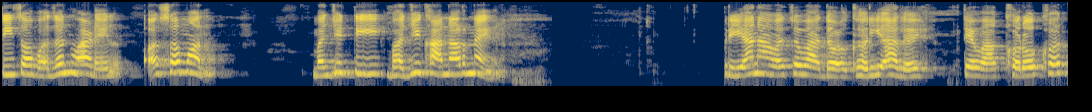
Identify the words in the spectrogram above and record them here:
तिचं वजन वाढेल असं म्हण म्हणजे ती भजी खाणार नाही. प्रिया नावाचं वादळ घरी आलंय तेव्हा खरोखर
